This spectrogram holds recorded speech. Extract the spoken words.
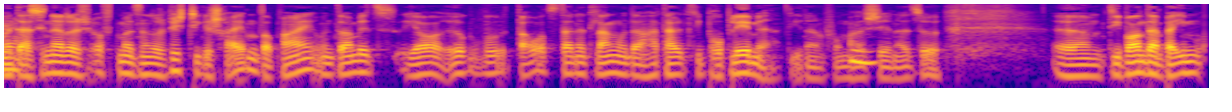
Und da sind natürlich oftmals natürlich wichtige Schreiben dabei und damit, ja, irgendwo dauert es dann nicht lang und er hat halt die Probleme, die dann vor dem Haus stehen. Also ähm, die waren dann bei ihm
